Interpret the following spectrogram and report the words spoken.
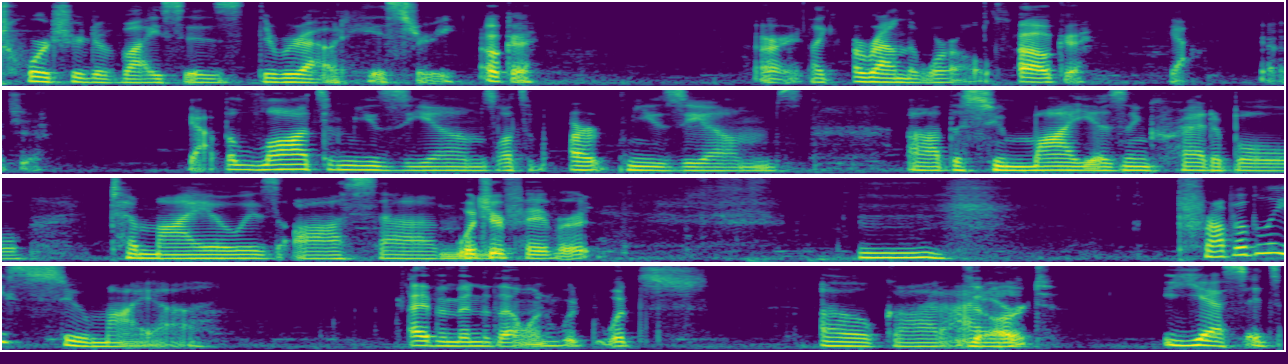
torture devices throughout history, Okay. All right. like around the world. oh, okay. Yeah, Gotcha. yeah, but lots of museums, lots of art museums. Uh, the Soumaya is incredible. Tamayo is awesome. What's your favorite? Mm, Probably Soumaya. I haven't been to that one. What, what's Oh God, is it I, art? Yes, it's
